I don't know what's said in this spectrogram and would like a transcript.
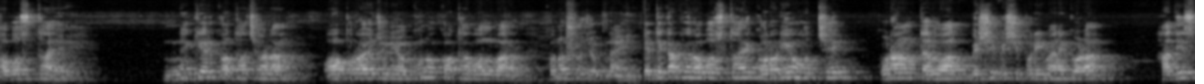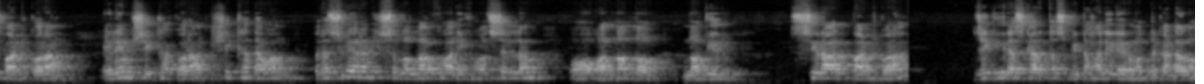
অবস্থায় নেকের কথা ছাড়া অপ্রয়োজনীয় কোনো কথা বলবার কোনো সুযোগ নাই। এতেকাফের অবস্থায় করণীয় হচ্ছে কোরআন তেলোয়াত বেশি বেশি পরিমাণে করা, হাদিস পাঠ করা এলেম শিক্ষা করা, শিক্ষা দেওয়া রসুল আরবি সাল্লাহ আলিহাসাল্লাম ও অন্যান্য নবীর সিরাত পাঠ করা যে কি রাজকার তসবি তাহালিলের মধ্যে কাটানো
